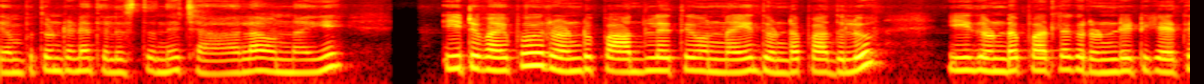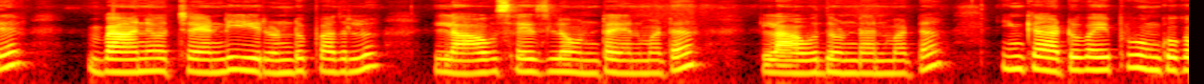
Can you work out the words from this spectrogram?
తెంపుతుంటేనే తెలుస్తుంది చాలా ఉన్నాయి. ఇటువైపు రెండు పాదులు అయితే ఉన్నాయి దొండపాదులు ఈ దొండపాదులకు రెండింటికి అయితే బాగానే వచ్చాయండి. ఈ రెండు పాదులు లావు సైజులో ఉంటాయి అన్నమాట. లావు దొండ అనమాట ఇంకా అటువైపు ఇంకొక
